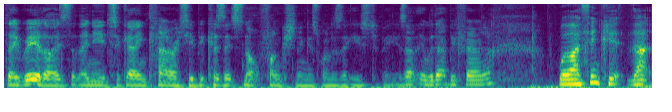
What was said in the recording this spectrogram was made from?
they realise that they need to gain clarity because it's not functioning as well as it used to be. Is that would that be fair enough? Well, I think it, that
